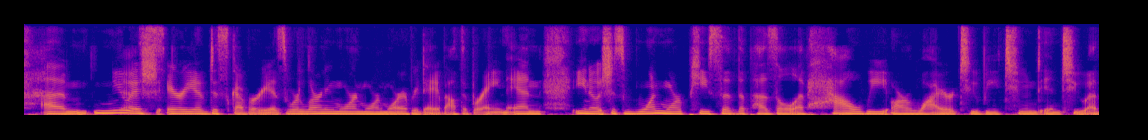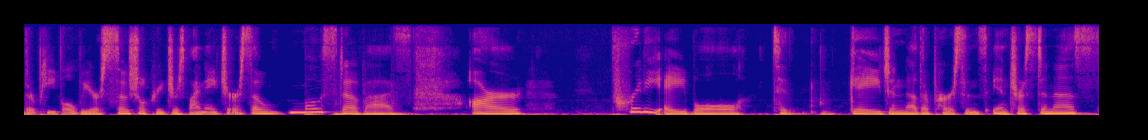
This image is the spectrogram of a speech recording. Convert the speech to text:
um, newish yes. area of discovery as we're learning more and more and more every day about the brain. And you know, it's just one more piece of the puzzle of how we are wired to be tuned into other people. We are social creatures by nature, so most of us are pretty able to gauge another person's interest in us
